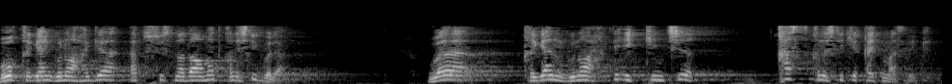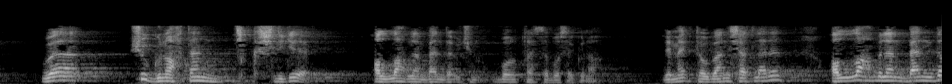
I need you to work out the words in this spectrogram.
Bu qilgan gunohiga afsus nadomat qilishlik bilan va qilgan gunohni ikkinchi qasd qilishlikka qaytmaslik va shu gunohdan chiqishligi olloh bilan banda uchun o'rtasida bo'lsa gunoh. Demak tavbani shartlari olloh bilan banda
